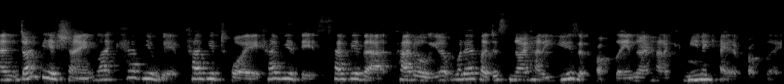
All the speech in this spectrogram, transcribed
and don't be ashamed like have your whip have your toy have your this have your that paddle you know whatever just know how to use it properly and know how to communicate it properly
